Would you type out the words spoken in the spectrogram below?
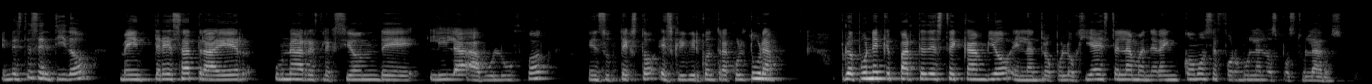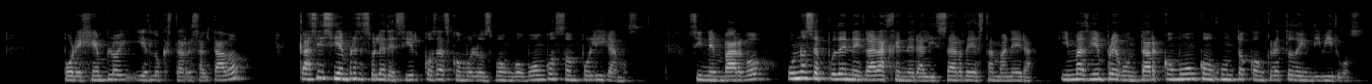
En este sentido, me interesa traer una reflexión de Lila Abulufod en su texto Escribir contra cultura. Propone que parte de este cambio en la antropología está en la manera en cómo se formulan los postulados. Por ejemplo, y es lo que está resaltado, casi siempre se suele decir cosas como los bongo-bongos son polígamos. Sin embargo, uno se puede negar a generalizar de esta manera y más bien preguntar cómo un conjunto concreto de individuos,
